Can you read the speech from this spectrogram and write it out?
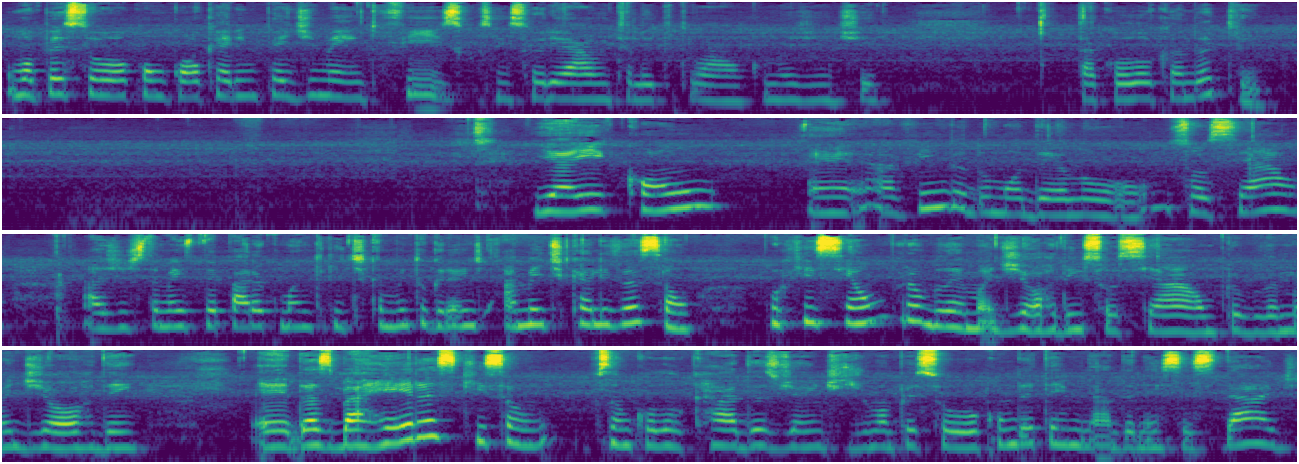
uma pessoa com qualquer impedimento físico, sensorial, intelectual, como a gente está colocando aqui. E aí, com é, a vinda do modelo social, a gente também se depara com uma crítica muito grande à medicalização. Porque se é um problema de ordem social, um problema de ordem é, das barreiras que são, são colocadas diante de uma pessoa com determinada necessidade,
